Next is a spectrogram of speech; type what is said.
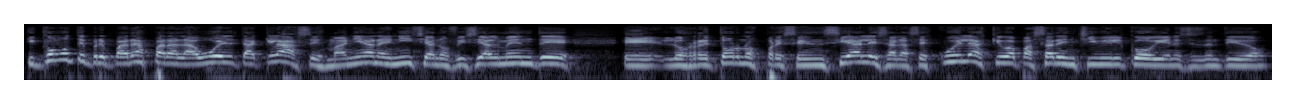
¿Y cómo te preparás para la vuelta a clases? Mañana inician oficialmente eh, los retornos presenciales a las escuelas. ¿Qué va a pasar en Chivilcoy en ese sentido?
